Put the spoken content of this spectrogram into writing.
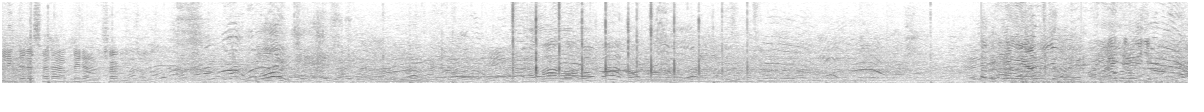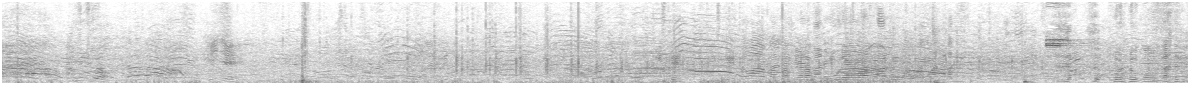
le interesará ver a los Bueno, como casi.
